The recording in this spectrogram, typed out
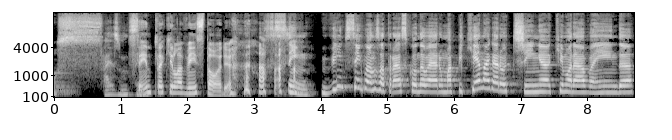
Nossa. Faz um tempo. Senta que lá vem história. Sim, 25 anos atrás, quando eu era uma pequena garotinha que morava ainda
